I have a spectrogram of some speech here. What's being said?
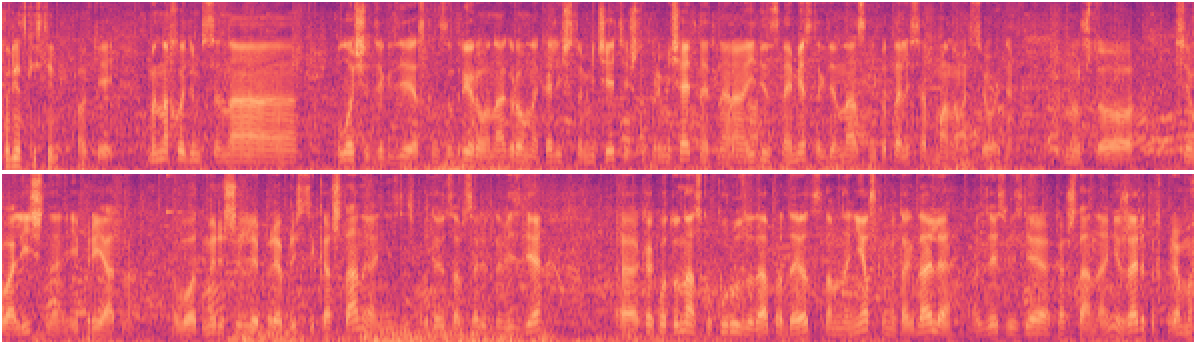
Турецкий стиль. Окей. Мы находимся на площади, где сконцентрировано огромное количество мечетей. Что примечательно, это, наверное, единственное место, где нас не пытались обманывать сегодня. Ну, что символично и приятно. Вот, мы решили приобрести каштаны, они здесь продаются абсолютно везде. Э, Как вот у нас кукуруза, да, продается там на Невском и так далее. Вот здесь везде каштаны. Они жарят их прямо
